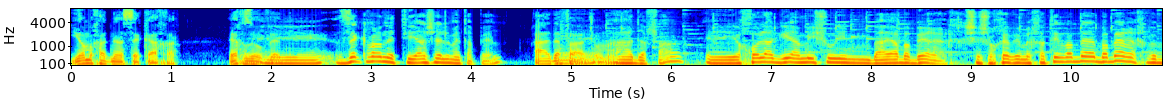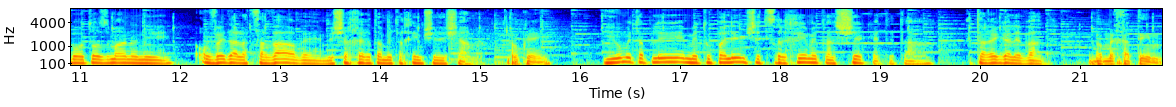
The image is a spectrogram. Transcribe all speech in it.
יום אחד נעשה ככה. איך זה עובד? אה, זה כבר נטייה של מטפל. העדפה אתה אומר. העדפה. אה, יכול להגיע מישהו עם בעיה בברך, ששוכב עם מחטים בב- בברך, ובאותו זמן אני עובד על הצוואר ומשחרר את המתחים שיש שם. אוקיי. יהיו מטפלים, מטופלים שצריכים את השקט, את, ה, את הרגע לבד. במחטים.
